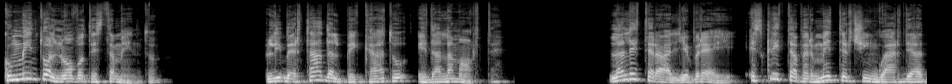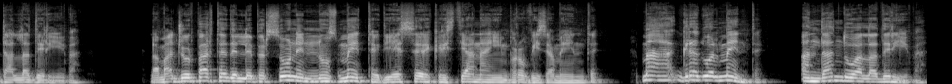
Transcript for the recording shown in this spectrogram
Commento al Nuovo Testamento libertà dal peccato e dalla morte. La lettera agli ebrei è scritta per metterci in guardia dalla deriva. La maggior parte delle persone non smette di essere cristiana improvvisamente, ma gradualmente, andando alla deriva.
